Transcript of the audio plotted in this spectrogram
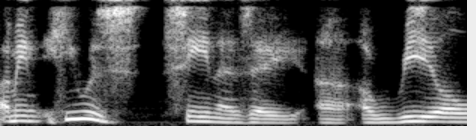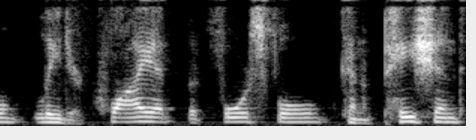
I mean, he was seen as a uh, a real leader, quiet but forceful, kind of patient.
